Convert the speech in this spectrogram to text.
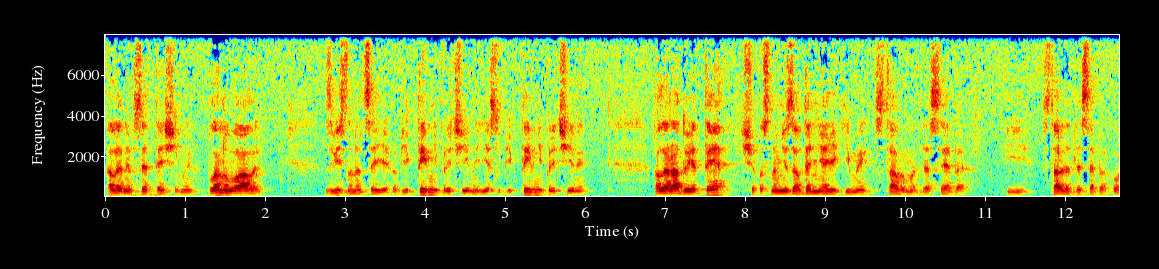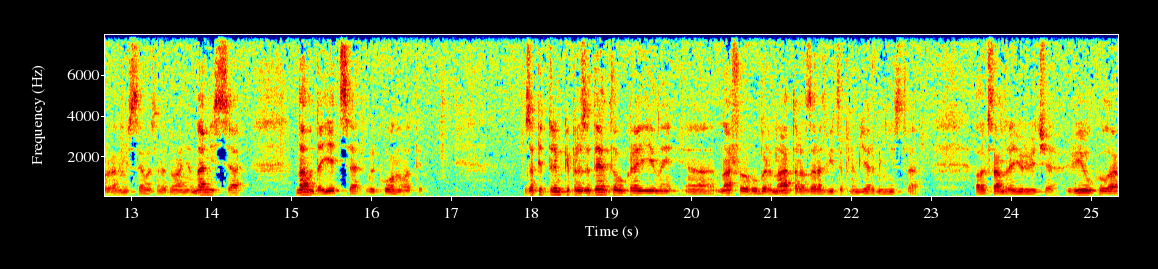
але не все те, що ми планували. Звісно, на це є об'єктивні причини, є суб'єктивні причини. Але радує те, що основні завдання, які ми ставимо для себе і ставлять для себе органи місцевого самоврядування на місцях, нам вдається виконувати. За підтримки президента України, е, нашого губернатора, зараз віце-прем'єр-міністра Олександра Юрійовича Вілкула,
